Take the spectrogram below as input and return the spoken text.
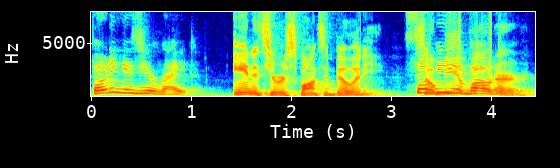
Voting is your right. And it's your responsibility. So, so be, be, a voter. voter.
